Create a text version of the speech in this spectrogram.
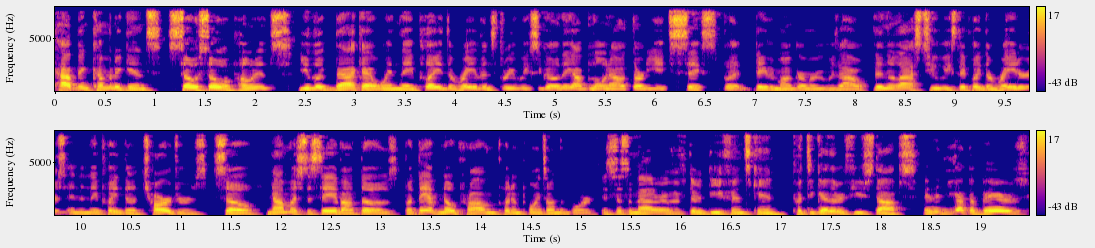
have been coming against so-so opponents. You look back at when they played the Ravens 3 weeks ago, they got blown out 38 6, but David Montgomery was out. Then the last 2 weeks they played the Raiders and then they played the Chargers. So, not much to say about those, but they have no problem putting points on the board. It's just a matter of if their defense can put together a few stops. And then you got the Bears.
